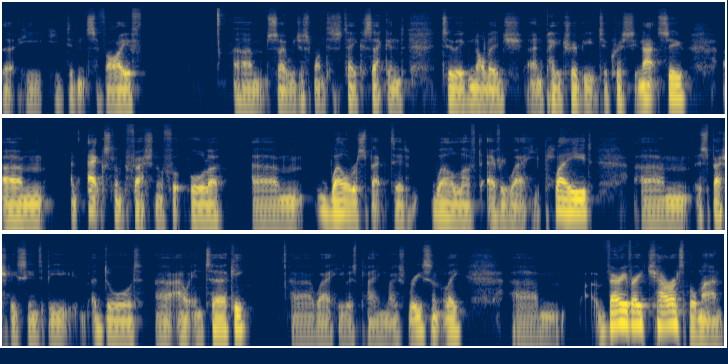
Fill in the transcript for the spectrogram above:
that he he didn't survive. Um, so we just wanted to take a second to acknowledge and pay tribute to Christian Atsu, um, an excellent professional footballer, um, well respected, well loved everywhere he played, um, especially seemed to be adored uh, out in Turkey, uh, where he was playing most recently. Um, very, very charitable man.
